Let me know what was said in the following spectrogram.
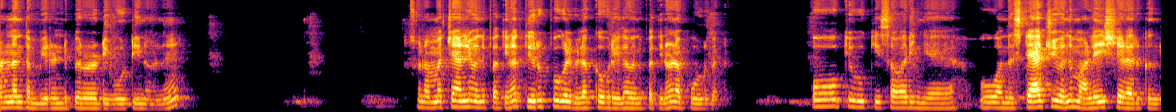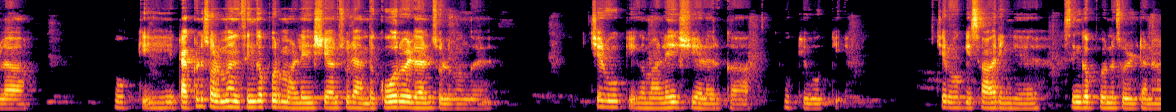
அண்ணன் தம்பி ரெண்டு பேரோட டிவோட்டி நான். ஸோ நம்ம சேனல்லே வந்து பார்த்தீங்கன்னா திருப்புகள் விளக்க உரை தான் வந்து பார்த்தீங்கன்னா நான் போடுவேன். ஓகே ஓகே சாரிங்க ஓ அந்த ஸ்டாச்சு வந்து மலேசியாவில் இருக்குங்களா? ஓகே டக்குன்னு சொல்லும்போது சிங்கப்பூர் மலேசியான்னு சொல்லி அந்த கோர்வையில் தான் சொல்லுவாங்க. சரி ஓகேங்க மலேசியாவில் இருக்கா? ஓகே ஓகே சரி ஓகே சாரிங்க சிங்கப்பூர்னு சொல்லிட்டேனா?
